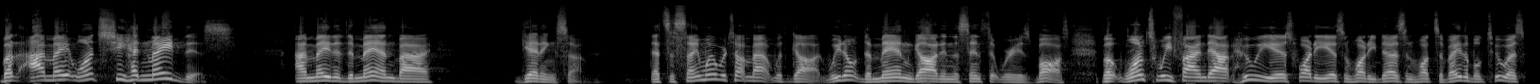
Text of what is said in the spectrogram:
but I made once she had made this, I made a demand by getting some. That's the same way we're talking about with God. We don't demand God in the sense that we're His boss. But once we find out who He is, what He is, and what He does, and what's available to us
